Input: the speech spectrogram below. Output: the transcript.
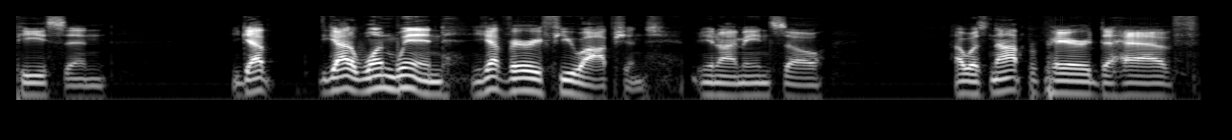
piece, and you got you got a one wind. You got very few options. You know what I mean? So I was not prepared to have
